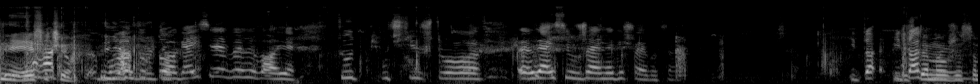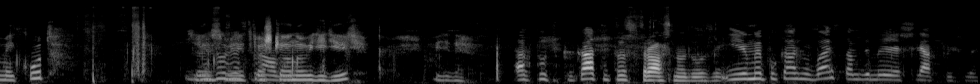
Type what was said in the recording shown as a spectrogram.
Ні, я шучу. Багато хто рейси виливає. Тут почти що рейси вже не рішаються. І, та, і так ми- вже самий кут. Зараз дуже мені трошки воно відійдіть. Відійде. Як тут скакати, то страшно дуже. І ми покажемо весь там, де ми шлях пішли.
